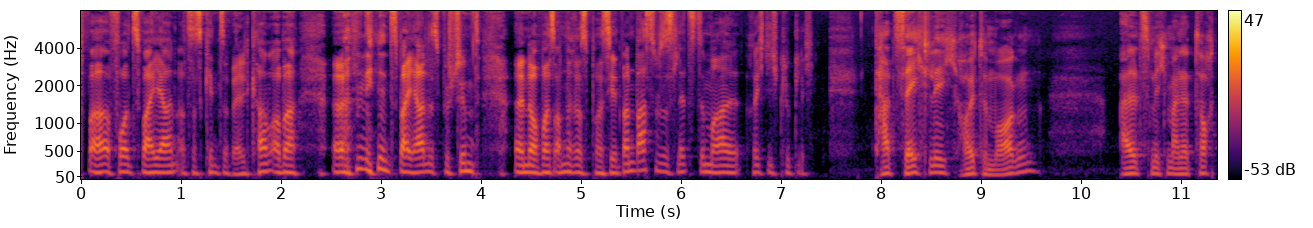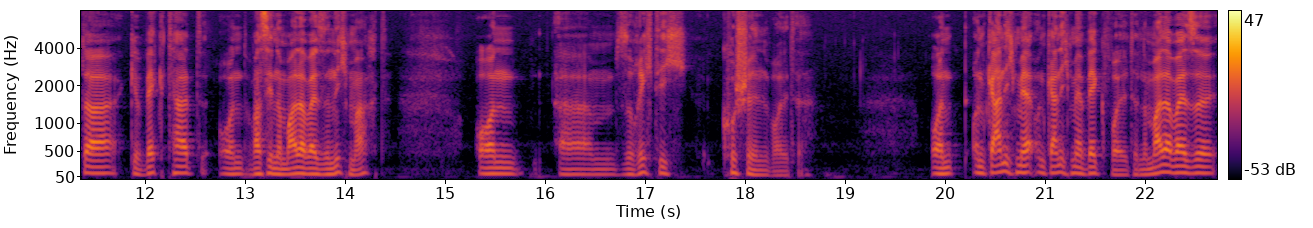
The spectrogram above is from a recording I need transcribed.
zwar vor zwei Jahren, als das Kind zur Welt kam, aber äh, in den zwei Jahren ist bestimmt äh, noch was anderes passiert. Wann warst du das letzte Mal richtig glücklich? Tatsächlich heute Morgen, als mich meine Tochter geweckt hat und was sie normalerweise nicht macht und ähm, so richtig kuscheln wollte und, und, gar nicht mehr, und gar nicht mehr weg wollte. Normalerweise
